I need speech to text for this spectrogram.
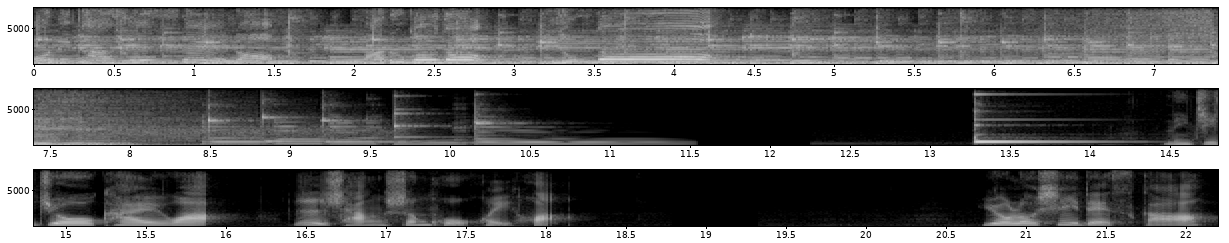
モニカ先生の丸ごと日本語。日常会話日常生活会話よろしいですか？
